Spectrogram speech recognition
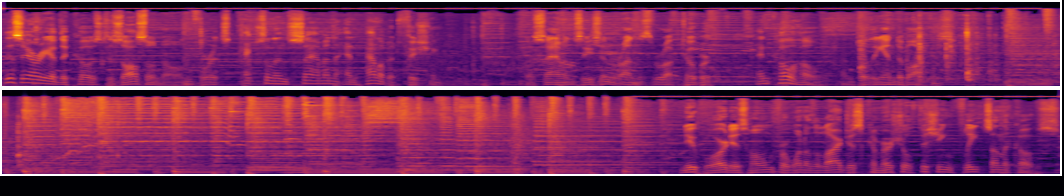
This area of the coast is also known for its excellent salmon and halibut fishing. The salmon season runs through October and coho until the end of August. Newport is home for one of the largest commercial fishing fleets on the coast.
